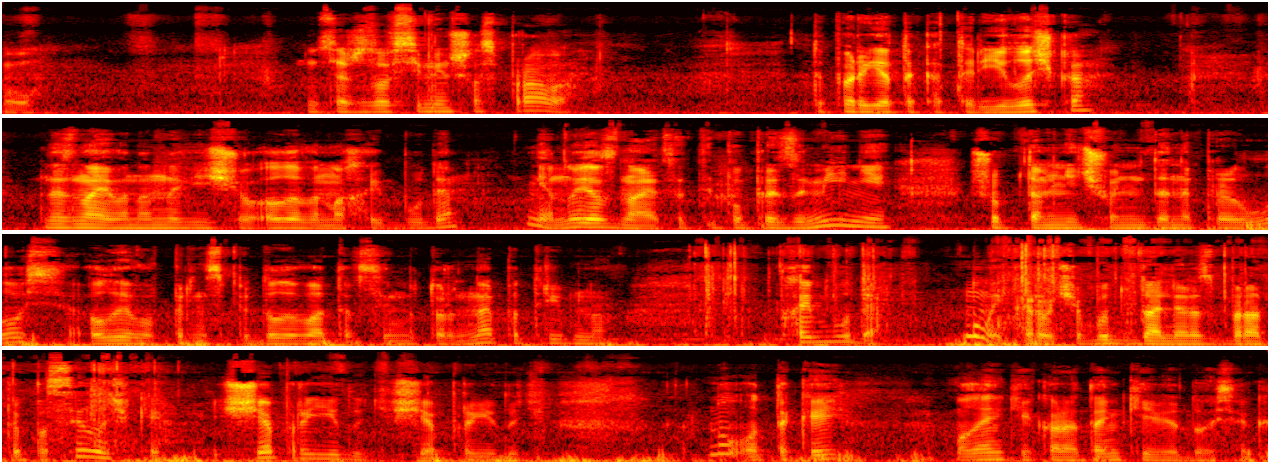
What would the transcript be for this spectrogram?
О. Ну це ж зовсім інша справа. Тепер є така тарілочка. Не знаю вона навіщо, але вона хай буде. Ні, ну я знаю, це типу при заміні, щоб там нічого ніде не пролилося. Оливу, в принципі, доливати в цей мотор не потрібно. Хай буде. Ну і коротше, буду далі розбирати посилочки. І ще приїдуть, і ще приїдуть. Ну, от такий маленький коротенький відосик.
